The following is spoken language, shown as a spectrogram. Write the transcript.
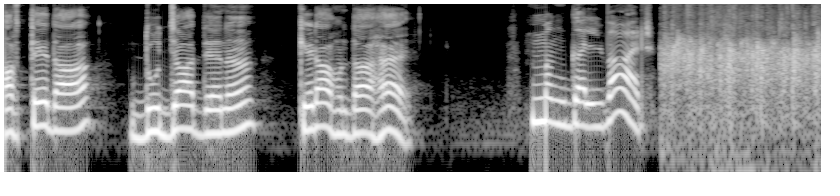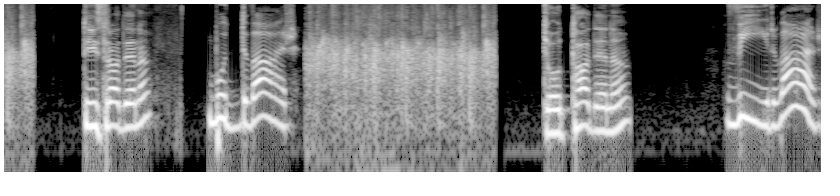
ਹਫ਼ਤੇ ਦਾ ਦੂਜਾ ਦਿਨ ਕਿਹੜਾ ਹੁੰਦਾ ਹੈ? ਮੰਗਲਵਾਰ। ਤੀਸਰਾ ਦਿਨ ਬੁੱਧਵਾਰ। ਚੌਥਾ ਦਿਨ। ਵੀਰਵਾਰ।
